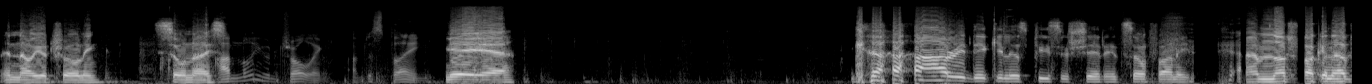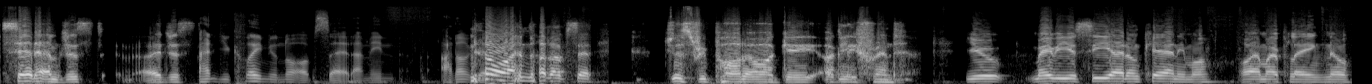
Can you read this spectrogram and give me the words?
and now you're trolling. So nice. I'm not even trolling. I'm just playing. Yeah, yeah. Ridiculous piece of shit. It's so funny. I'm not fucking upset. I'm just, I just. And you claim you're not upset. I mean, I don't No, it. I'm not upset. Just report our gay, ugly friend. You maybe you see I don't care anymore, or am I playing? No.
